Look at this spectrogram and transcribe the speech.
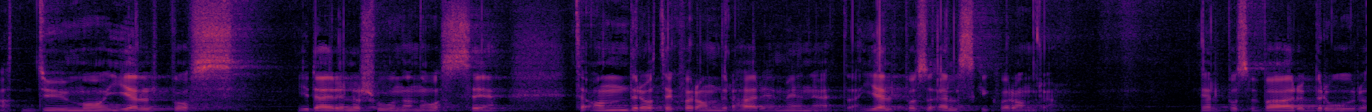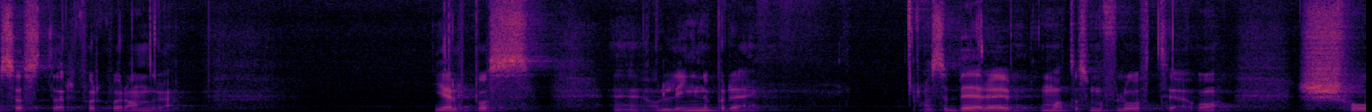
at du må hjelpe oss i de relasjonene oss har til andre og til hverandre her i menigheten. Hjelp oss å elske hverandre. Hjelp oss å være bror og søster for hverandre. Hjelp oss eh, å ligne på deg. Og så ber jeg om at vi må få lov til å se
